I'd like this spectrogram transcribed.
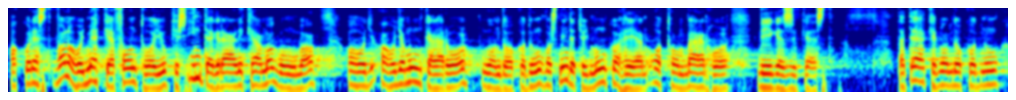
akkor ezt valahogy meg kell fontoljuk, és integrálni kell magunkba, ahogy, ahogy a munkáról gondolkodunk. Most mindegy, hogy munkahelyen, otthon, bárhol végezzük ezt. Tehát el kell gondolkodnunk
